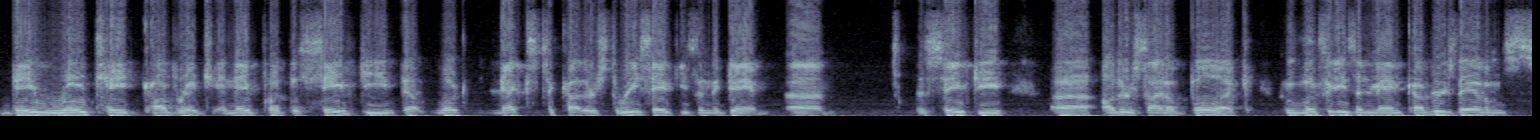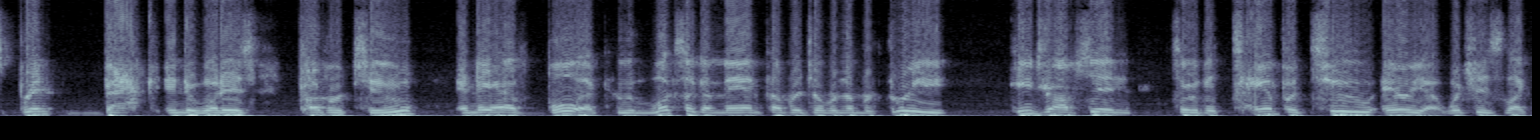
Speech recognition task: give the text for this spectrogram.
they rotate coverage and they put the safety that look next to cut. There's three safeties in the game. Um, the safety uh, other side of Bullock, who looks like he's in man coverage. They have him sprint into what is cover two, and they have Bullock, who looks like a man coverage over number three. He drops in to the Tampa two area, which is like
